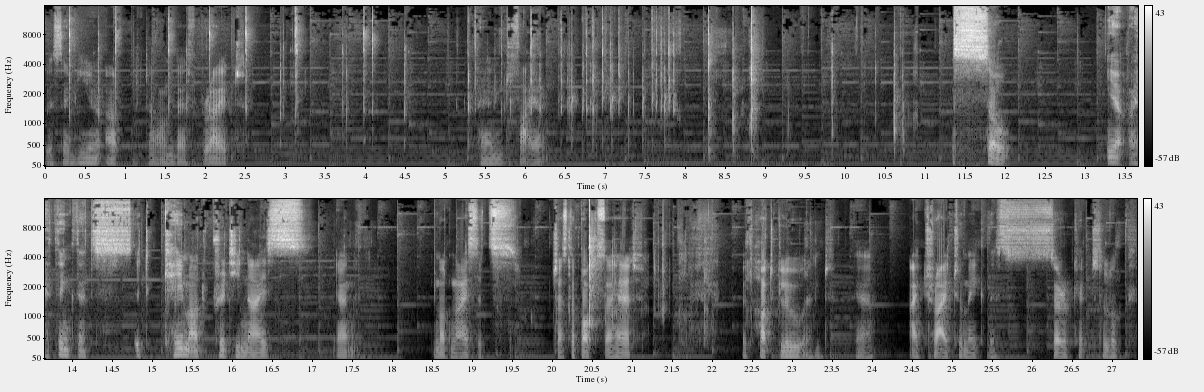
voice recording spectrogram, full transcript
the same here, up, down, left, right, and fire. So, yeah, I think that's, it came out pretty nice. And not nice, it's just a box I had with hot glue and yeah, I tried to make this circuit look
